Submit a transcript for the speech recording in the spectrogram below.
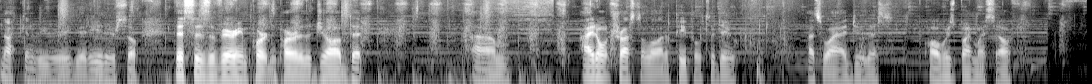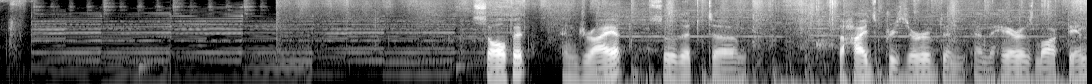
not going to be very good either. So this is a very important part of the job that um, I don't trust a lot of people to do. That's why I do this, always by myself. Salt it and dry it so that um, the hide's preserved and, and the hair is locked in.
